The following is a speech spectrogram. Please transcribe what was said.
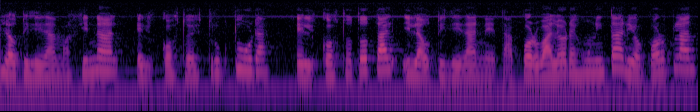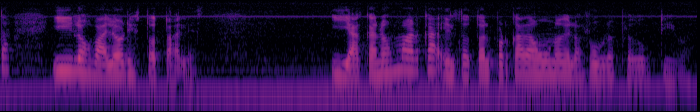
la utilidad marginal, el costo de estructura, el costo total y la utilidad neta por valores unitarios por planta y los valores totales. Y acá nos marca el total por cada uno de los rubros productivos.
